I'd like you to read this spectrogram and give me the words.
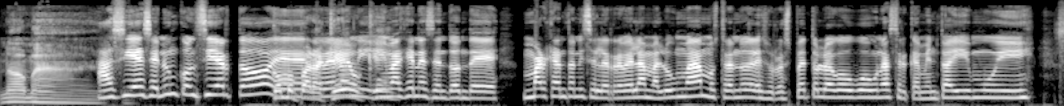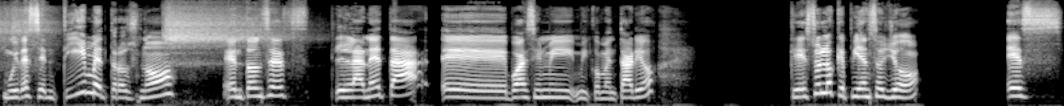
No man. Así es, en un concierto. ¿Cómo eh, para qué o qué? Imágenes en donde Mark Anthony se le revela a Maluma, mostrándole su respeto. Luego hubo un acercamiento ahí muy, muy de centímetros, ¿no? Entonces, la neta, eh, voy a decir mi, mi comentario, que eso es lo que pienso yo, es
